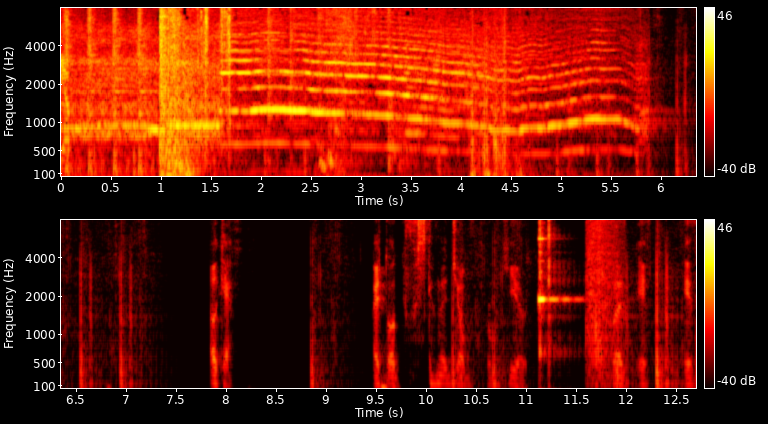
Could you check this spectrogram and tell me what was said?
Yep. Okay. I thought it was gonna jump from here. But if if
